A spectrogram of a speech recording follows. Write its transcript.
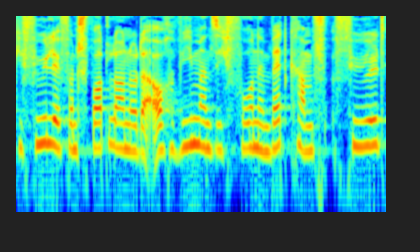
Gefühle von Sportlern oder auch wie man sich vor einem Wettkampf fühlt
